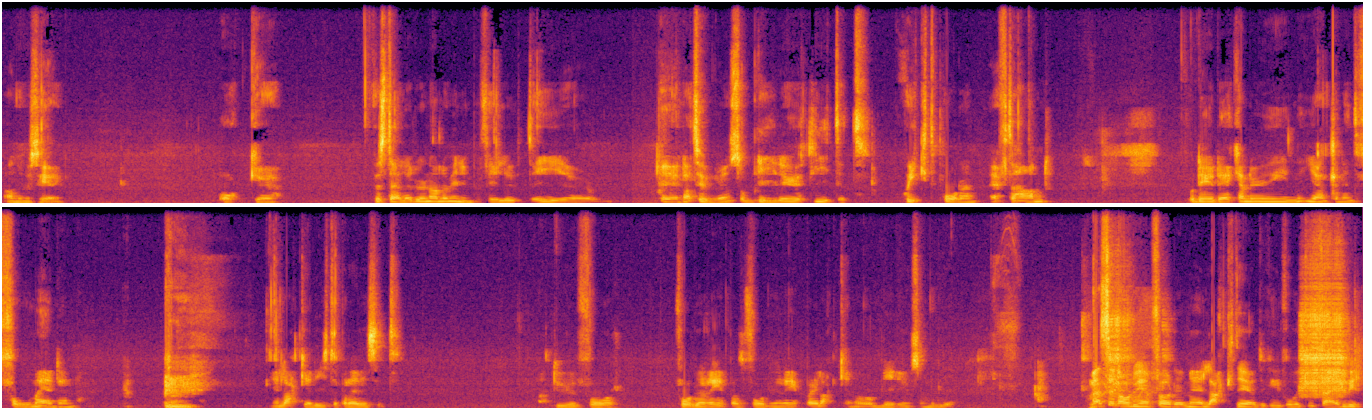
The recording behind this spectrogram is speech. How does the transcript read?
anonymisering. Och eh, beställer du en aluminiumprofil ute eh, i naturen så blir det ju ett litet skikt på den efterhand. Och det, det kan du egentligen inte få med en, en lackad yta på det viset. Att du får, får du en repa så får du en repa i lacken och då blir det ju som det blir. Men sen har du en fördel med lack. Det är att du kan få vilken färg du vill.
